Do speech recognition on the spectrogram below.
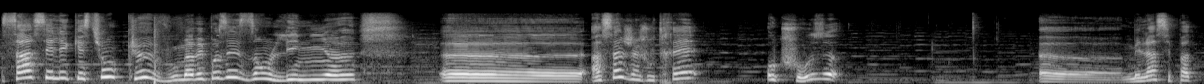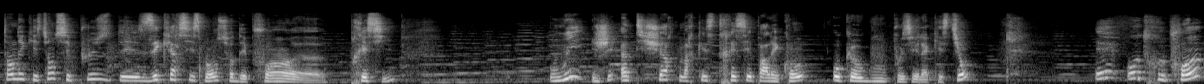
Ça, c'est les questions que vous m'avez posées en ligne. Euh, à ça, j'ajouterais autre chose. Euh, mais là, c'est pas tant des questions, c'est plus des éclaircissements sur des points euh, précis. Oui, j'ai un t-shirt marqué stressé par les cons, au cas où vous vous posiez la question. Et autre point.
